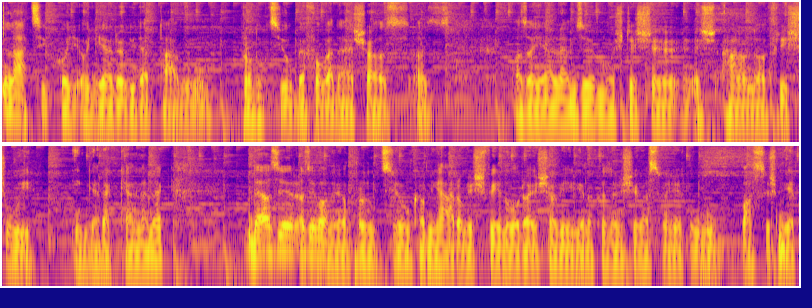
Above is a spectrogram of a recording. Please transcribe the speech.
látszik, hogy, hogy ilyen rövidebb távú produkció befogadása az, az, az a jellemző most, és, és állandóan friss új ingerek kellenek. De azért, azért van olyan produkciónk, ami három és fél óra, és a végén a közönség azt mondja, hogy hú, basszus, miért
